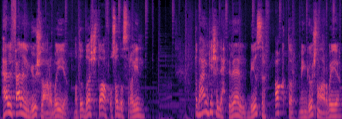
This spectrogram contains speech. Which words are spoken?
هل فعلا الجيوش العربية ما تقدرش تقف قصاد إسرائيل؟ طب هل جيش الاحتلال بيصرف أكتر من جيوشنا العربية؟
